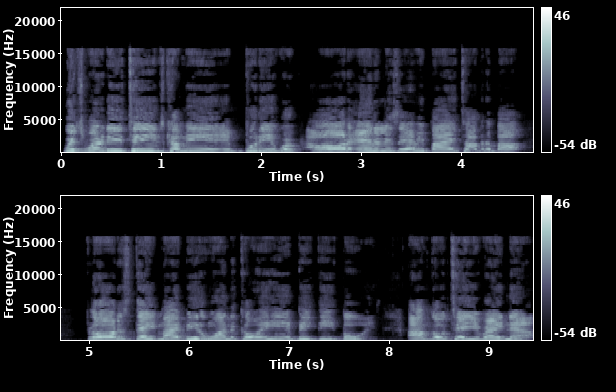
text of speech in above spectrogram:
which one of these teams come in and put in work? All the analysts, everybody talking about Florida State might be the one to go in here and beat these boys. I'm going to tell you right now,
